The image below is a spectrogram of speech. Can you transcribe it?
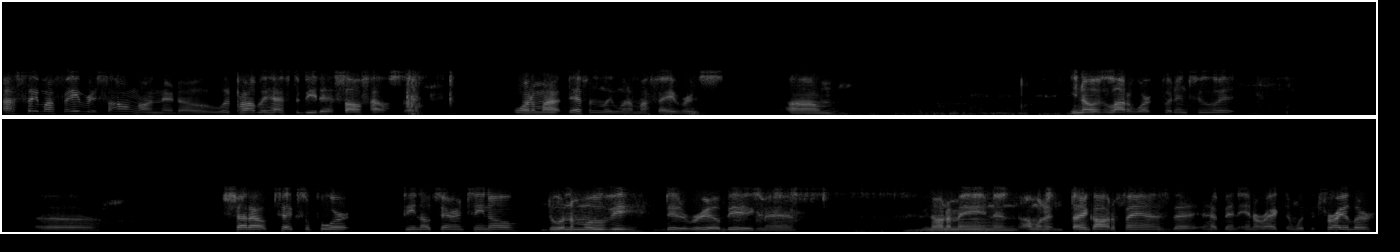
I say my favorite song on there though would probably have to be that Soft House though. One of my definitely one of my favorites. Um, you know, there's a lot of work put into it. Uh, shout out tech support, Dino Tarantino doing the movie, did it real big, man. You know what I mean? And I want to thank all the fans that have been interacting with the trailer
